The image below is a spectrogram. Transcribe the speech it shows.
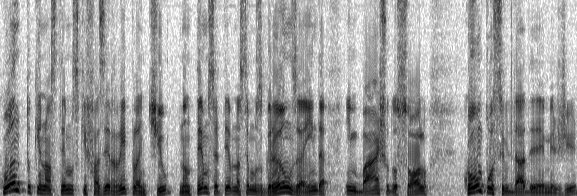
quanto que nós temos que fazer replantio, não temos certeza, nós temos grãos ainda embaixo do solo com possibilidade de emergir,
